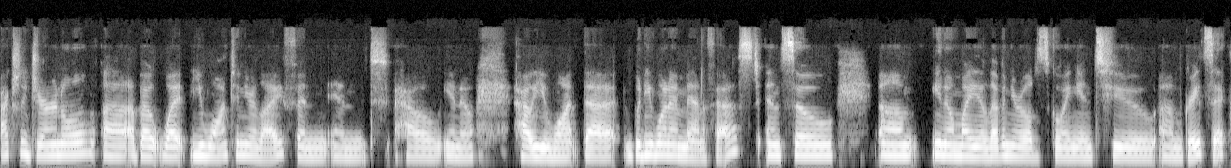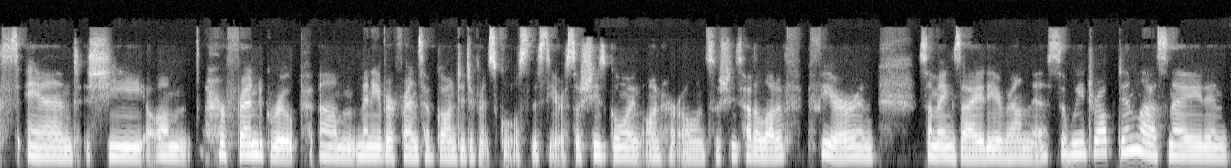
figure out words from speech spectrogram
actually journal uh, about what you want in your life and and how you know how you want that what do you want to manifest? And so um, you know my 11 year old is going into um, grade six and she um, her friend group um, many of her friends have gone to different schools this year. So she's going on her own. So she's had a lot of fear and some anxiety around this. So we dropped in last night and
